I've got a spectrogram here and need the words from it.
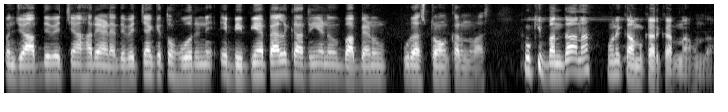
ਪੰਜਾਬ ਦੇ ਵਿੱਚ ਜਾਂ ਹਰਿਆਣਾ ਦੇ ਵਿੱਚ ਜਾਂ ਕਿਤੋਂ ਹੋਰ ਨੇ ਇਹ ਬੀਬੀਆਂ ਪਹਿਲ ਕਰ ਰਹੀਆਂ ਨੇ ਬਾਬਿਆਂ ਨੂੰ ਪੂਰਾ ਸਟਰੋਂਗ ਕਰਨ ਵਾਸਤੇ? ਕਿਉਂਕਿ ਬੰਦਾ ਨਾ ਉਹਨੇ ਕੰਮ ਕਰ ਕਰਨਾ ਹੁੰਦਾ।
